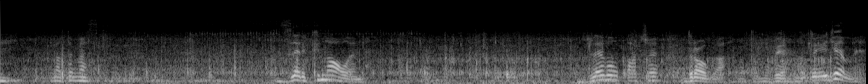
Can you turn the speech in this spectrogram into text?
Natomiast zerknąłem. W lewo patrzę droga. No to mówię, no to jedziemy.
